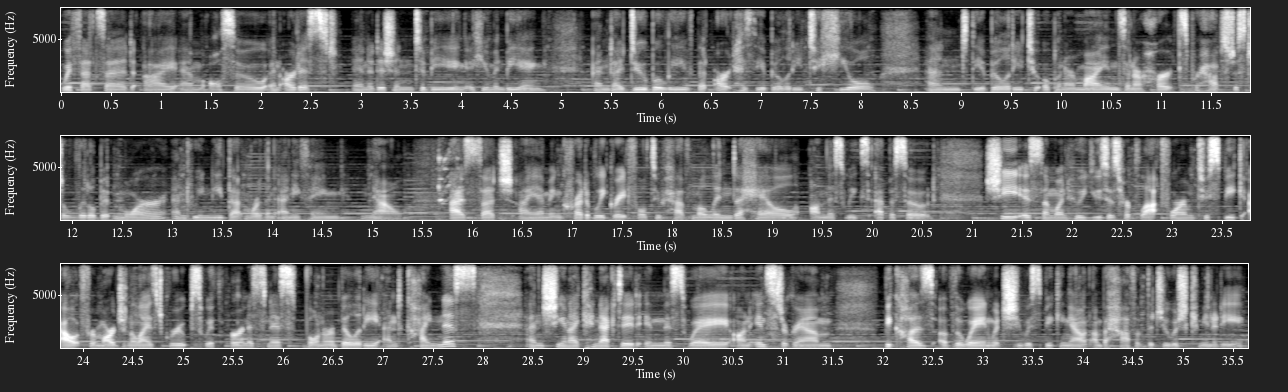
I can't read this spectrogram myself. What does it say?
With that said, I am also an artist in addition to being a human being. And I do believe that art has the ability to heal and the ability to open our minds and our hearts perhaps just a little bit more. And we need that more than anything now. As such, I am incredibly grateful to have Malynda Hale on this week's episode. She is someone who uses her platform to speak out for marginalized groups with earnestness, vulnerability, and kindness. And she and I connected in this way on Instagram because of the way in which she was speaking out on behalf of the Jewish community.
